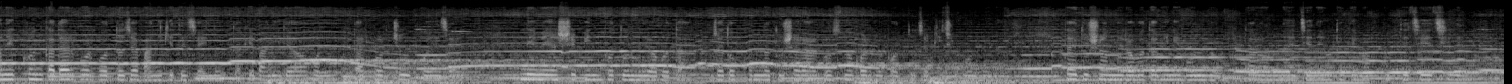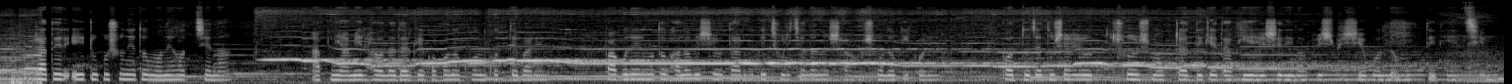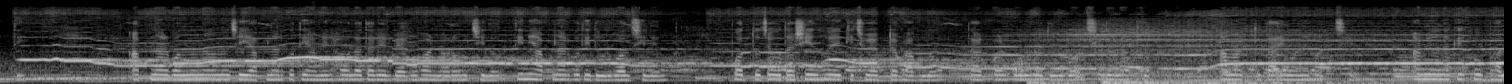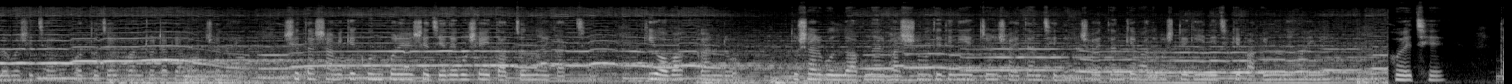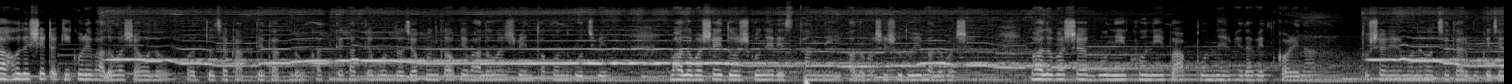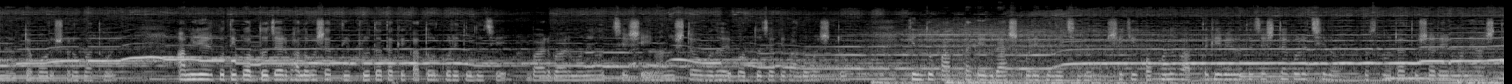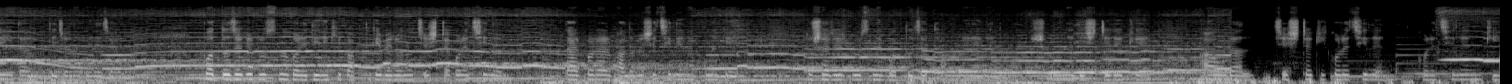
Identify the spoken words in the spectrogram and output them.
অনেকক্ষণ কাদার পর পদ্মজা পানি খেতে চাইল, তাকে পানি দেওয়া হলো, তারপর চুপ হয়ে যায়। নেমে আসে পিনপতন নীরবতা, যতক্ষণ না তুষার আর প্রশ্ন করবে পদ্মজা কিছু বলবে না। তাই তুষার নীরবতা ভেঙে বলল, তার অন্যায় জেনেও তাকে মাফ করতে চেয়েছিলেন রাতের এইটুকু শুনে তো মনে হচ্ছে না, আপনি আমির হাওলাদারকে কখনো খুন করতে পারেন। পাগলের মতো ভালোবেসেও তার বুকে ছুরি চালানোর সাহস হলো কি করে? পদ্মজা তুষারের উচ্ছ্বাস মুখটার দিকে তাকিয়ে হেসে দিল, ফিসফিসিয়ে বলল, মুক্তি দিয়েছি, মুক্তি। আপনার বর্ণনা অনুযায়ী আপনার প্রতি আমির হাওলাদারের ব্যবহার নরম ছিল। তিনি আপনার প্রতি দুর্বল ছিলেন। পদ্মজা উদাসীন হয়ে কিছু একটা ভাবল, তারপর বলল, দুর্বল ছিল নাকি আমার তো তাই মনে হচ্ছে। আমি ওনাকে খুব ভালোবাসি চাই পদ্মজার কণ্ঠটা কেমন শোনায়। সে তার স্বামীকে খুন করে এসে জেলে বসেই তার জন্যই কাঁদছে। কি অবাক কাণ্ড। তুষার বলল, আপনার ভাষ্যমতে তিনি একজন শয়তান ছিলেন। শয়তানকে ভালোবাসতে গিয়ে নিজেকে পাপী মনে হয়নি? হয়েছে। তাহলে সেটা কি করে ভালোবাসা হলো? পদ্মজা কাঁদতে থাকল। কাঁদতে কাঁদতে বলল, যখন কাউকে ভালোবাসবেন তখন বুঝবেন, ভালোবাসায় দোষ গুণের স্থান নেই। ভালোবাসা শুধুই ভালোবাসা। ভালোবাসা গুণী খুনি পাপ পুণ্যের ভেদাভেদ করে না। তুষারের মনে হচ্ছে তার বুকে যেন একটা বড় সড়ো পাথর। আমিরের প্রতি পদ্মজার ভালোবাসার তীব্রতা তাকে কাতর করে তুলেছে। বারবার মনে হচ্ছে সেই মানুষটাও বোধহয় পদ্মজাকে ভালোবাসত, কিন্তু পাপ তাকে গ্রাস করে ফেলেছিল। সে কি কখনো পাপ থেকে বেরোতে চেষ্টা করেছিল? প্রশ্নটা তুষারের মনে আসতেই তার উত্তেজনা বেড়ে যায়। পদ্মজাকে প্রশ্ন করে, তিনি কি পাপ থেকে বেরোনোর চেষ্টা করেছিলেন? তারপর আর ভালোবেসেছিলেন আপনাকে? তুষারের প্রশ্নে পদ্মজা থম মেরে গেল। শূন্য দৃষ্টি রেখে আউড়াল চেষ্টা কি করেছিলেন? করেছিলেন কি?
